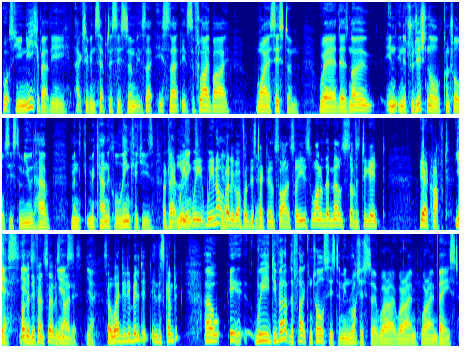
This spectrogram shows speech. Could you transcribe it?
What's unique about the active inceptor system is that, is that it's a fly-by-wire system where there's no, in, in a traditional control system, you would have me- mechanical linkages Okay, that we, link. we, we're not yeah. going to go for this Yeah. technical side. So it's one of the most sophisticated aircraft yes, for yes, the defense service yes, nowadays. Yeah. So where did he build it? In this country? Uh, it, we developed the flight control system in Rochester, where I where I'm where I'm based.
